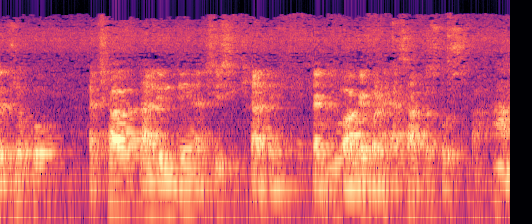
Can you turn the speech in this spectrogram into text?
बच्चों को अच्छा तालीम दें, अच्छी शिक्षा दें, ताकि वो आगे बढ़े, ऐसा आपका सोच था? हाँ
